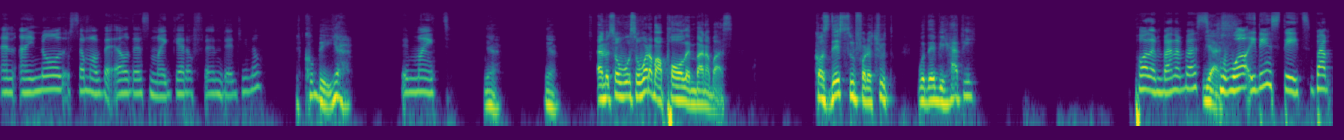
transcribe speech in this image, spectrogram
And I know some of the elders might get offended, you know? It could be, yeah, They might. yeah, yeah. And so, so what about Paul and Barnabas? Because they stood for the truth. Would they be happy? Paul and Barnabas? Yes. Well, it didn't state, but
